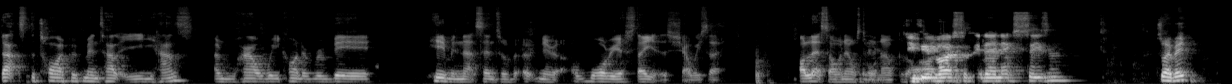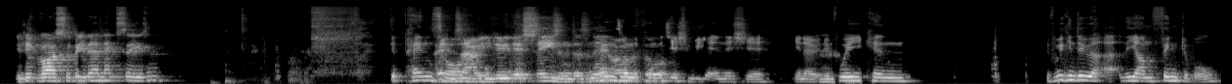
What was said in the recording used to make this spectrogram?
That's the type of mentality he has and how we kind of revere him in that sense of you know a warrior status, shall we say? I'll let someone else talk now. Do you think Rice will be there next season? Sorry, mate. Do you think Rice will be there next season? Depends, depends on how you do this season, doesn't depends it? Depends on the competition we get in this year. You know, mm. if we can, if we can do uh, the unthinkable,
